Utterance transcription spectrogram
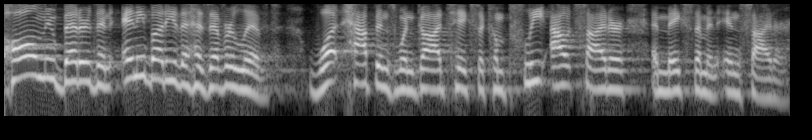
Paul knew better than anybody that has ever lived what happens when God takes a complete outsider and makes them an insider.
